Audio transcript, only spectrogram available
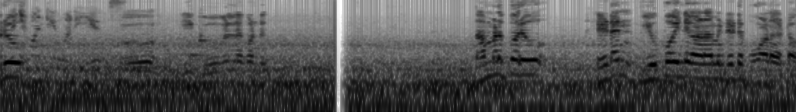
Alright, ഗൂഗിളിനെ കൊണ്ട്. നമ്മളിപ്പോ ഒരു ഹിഡൻ വ്യൂ പോയിന്റ് കാണാൻ വേണ്ടിട്ട് പോവാണ് കേട്ടോ.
